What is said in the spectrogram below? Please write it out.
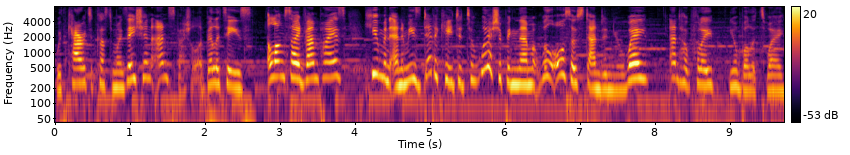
with character customization and special abilities. Alongside vampires, human enemies dedicated to worshipping them will also stand in your way, and hopefully your bullets way.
